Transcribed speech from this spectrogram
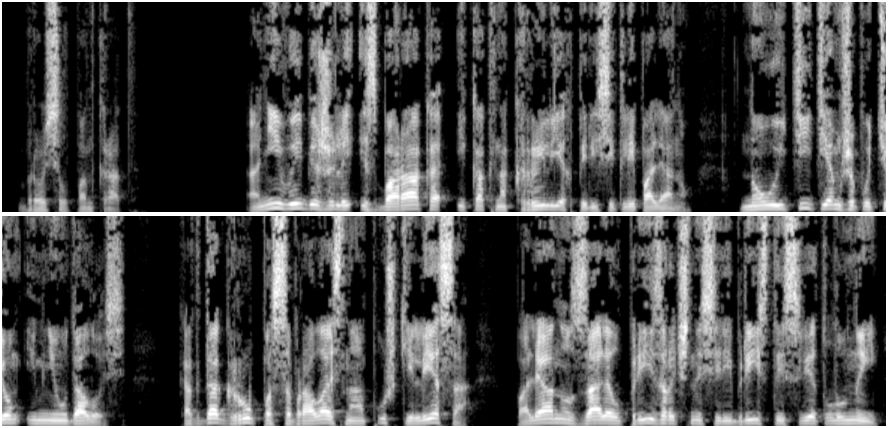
— бросил Панкрат. Они выбежали из барака и как на крыльях пересекли поляну. Но уйти тем же путем им не удалось. Когда группа собралась на опушке леса, поляну залил призрачный серебристый свет луны.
